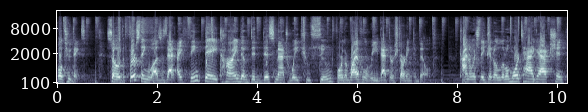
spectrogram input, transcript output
well, two things. So the first thing was is that I think they kind of did this match way too soon for the rivalry that they're starting to build. Kind of wish they did a little more tag action,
